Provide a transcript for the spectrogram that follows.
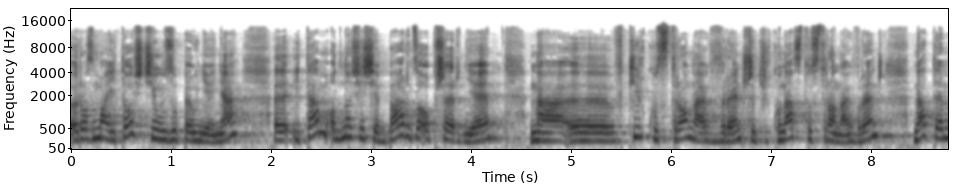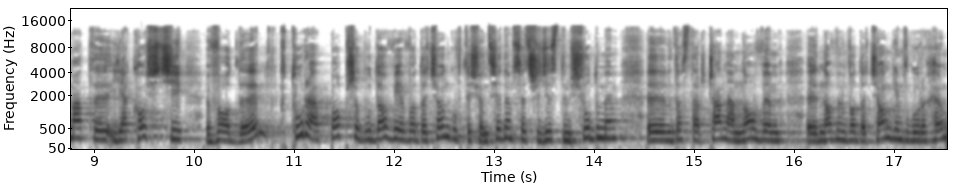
rozmaitości uzupełnienia y, i tam odnosi się bardzo obszernie na, w kilku stronach wręcz, czy kilkunastu stronach wręcz, na temat jakości wody, która po przebudowie wodociągu w 1737 y, dostarczana nowym, nowym wodociągiem z góry Chełmskiej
